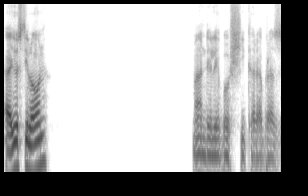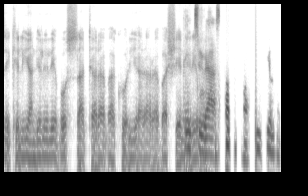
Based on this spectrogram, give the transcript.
Are you still on? Mandele boshikara brazekeli andelele bosatara bakuriara rabashene to us. Thank you, Lord.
